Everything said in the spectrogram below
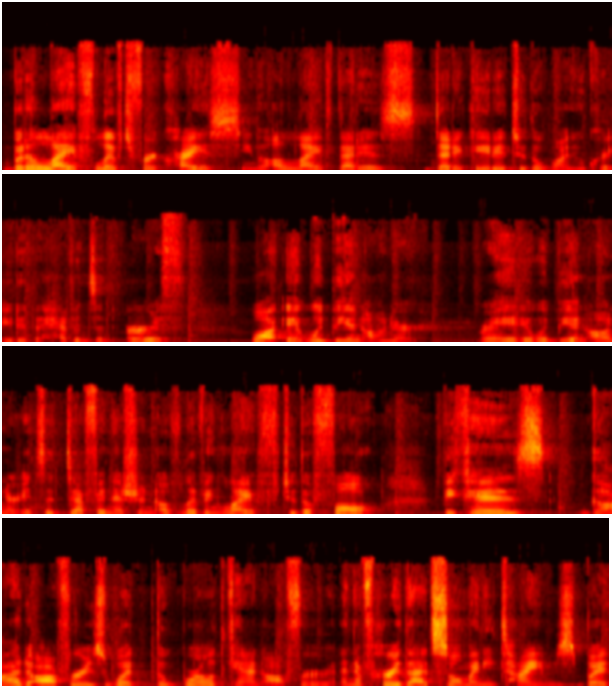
But a life lived for Christ, you know, a life that is dedicated to the one who created the heavens and earth, well, it would be an honor, right? It would be an honor. It's a definition of living life to the full because God offers what the world can't offer. And I've heard that so many times, but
